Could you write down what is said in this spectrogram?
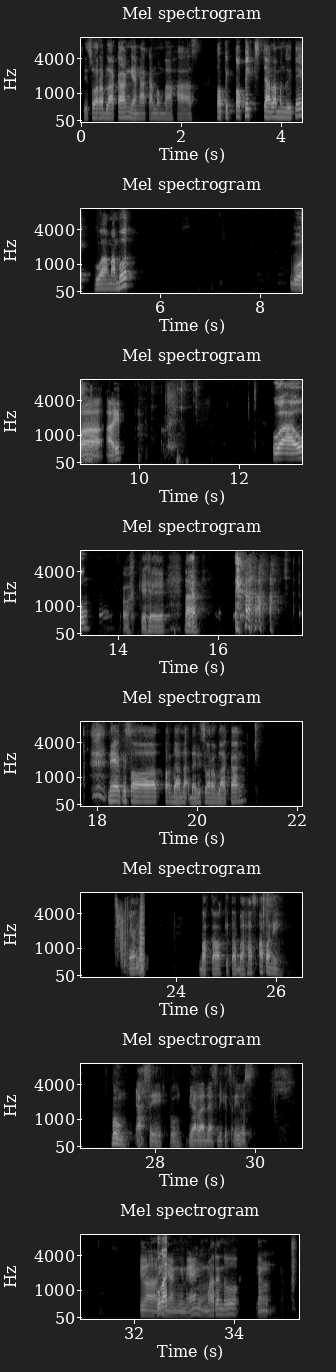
di suara belakang yang akan membahas topik-topik secara menggelitik. Gua Mambut. Gua Aib. Gua Aung. Oke. Nah, ini episode perdana dari suara belakang yang bakal kita bahas apa nih? Bung, asik, Bung. Biar ada sedikit serius. Ya, Bunga- ini yang ini yang kemarin tuh yang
